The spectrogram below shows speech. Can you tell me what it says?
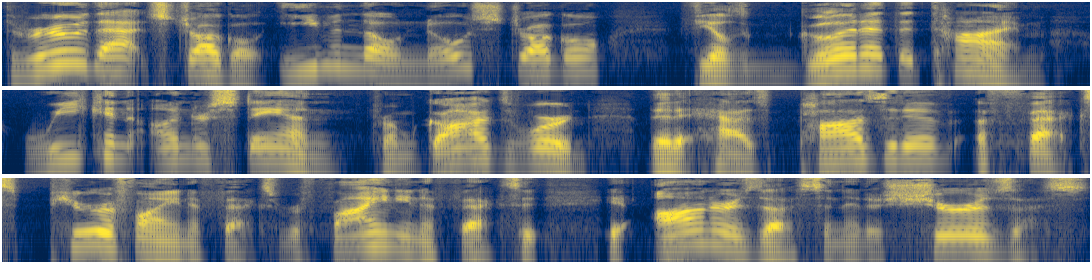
through that struggle, even though no struggle feels good at the time, we can understand from God's Word that it has positive effects, purifying effects, refining effects. It, it honors us and it assures us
